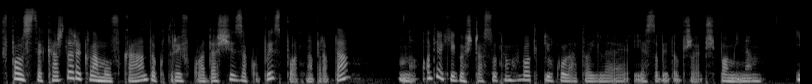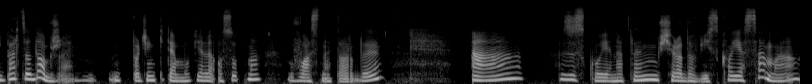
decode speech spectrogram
W Polsce każda reklamówka, do której wkłada się zakupy, jest płatna, prawda? No, od jakiegoś czasu, tam chyba od kilku lat, o ile ja sobie dobrze przypominam. I bardzo dobrze, bo dzięki temu wiele osób ma własne torby, a zyskuje na tym środowisko. Ja sama,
